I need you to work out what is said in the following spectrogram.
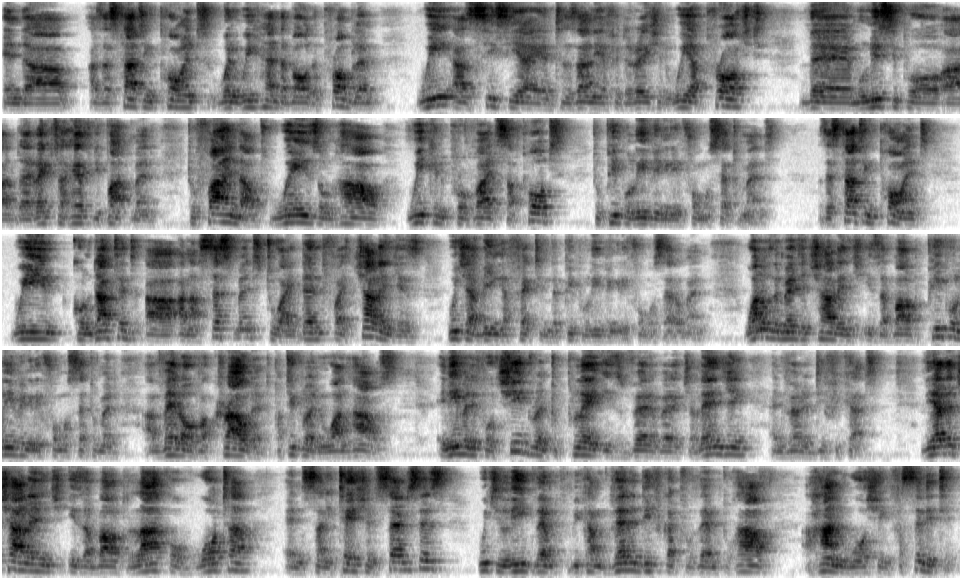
And uh, as a starting point, when we heard about the problem, we as CCI and Tanzania Federation, we approached the municipal uh, director health department to find out ways on how we can provide support to people living in informal settlement. As a starting point, we conducted uh, an assessment to identify challenges which are being affecting the people living in informal settlement. One of the major challenges is about people living in informal settlement are very overcrowded, particularly in one house. And even for children to play is very, very challenging and very difficult. The other challenge is about lack of water and sanitation services, which lead them to become very difficult for them to have a hand washing facility.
